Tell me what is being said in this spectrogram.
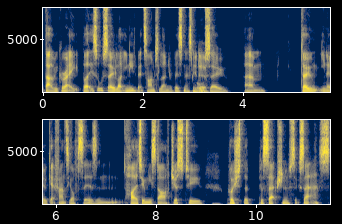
that would be great but it's also like you need a bit of time to learn your business but do. also um don't you know get fancy offices and hire too many staff just to push the perception of success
